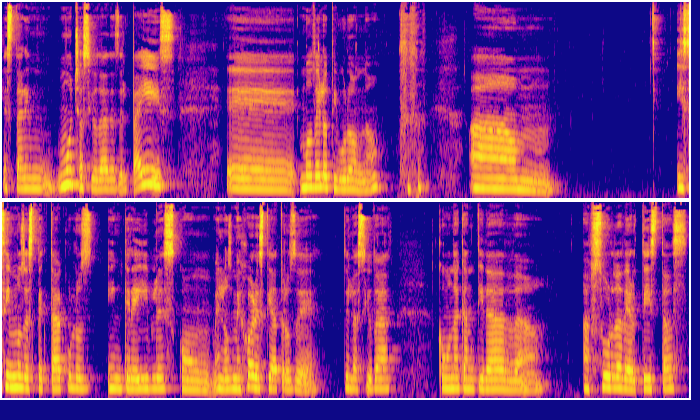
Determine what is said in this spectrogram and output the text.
estar en muchas ciudades del país, eh, modelo tiburón, ¿no? hicimos espectáculos increíbles con, en los mejores teatros de, de la ciudad, con una cantidad ah, absurda de artistas,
